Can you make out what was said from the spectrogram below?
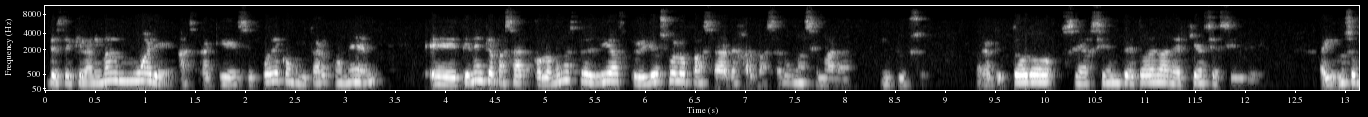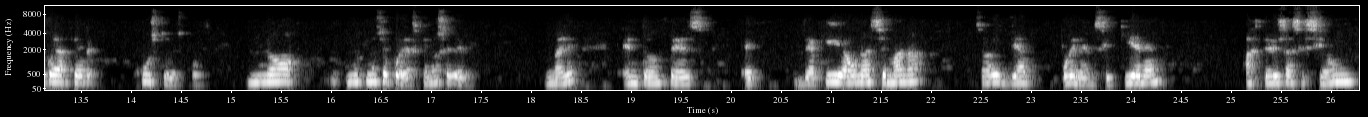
desde que el animal muere hasta que se puede comunicar con él, eh, tienen que pasar por lo menos tres días, pero yo suelo pasar, dejar pasar una semana incluso, para que todo se asiente, toda la energía se asiente. Ahí no se puede hacer justo después. No no, se puede, es que no se debe, ¿vale? Entonces, eh, de aquí a una semana, ¿sabes? Ya pueden, si quieren, hacer esa sesión,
